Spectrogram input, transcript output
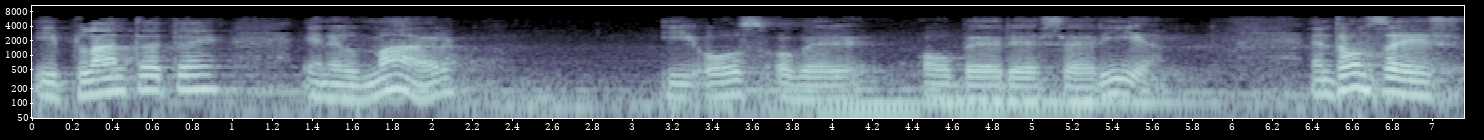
y plántate en el mar y os obedecería. Entonces,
